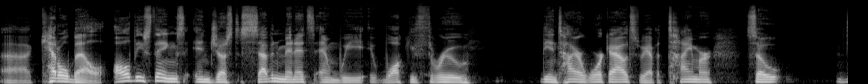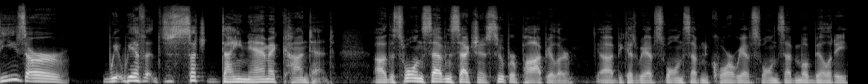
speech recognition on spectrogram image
uh, kettlebell, all these things in just seven minutes. And we walk you through the entire workouts. We have a timer. So these are, we, we have just such dynamic content. Uh, the Swollen 7 section is super popular uh, because we have Swollen 7 core, we have Swollen 7 mobility,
